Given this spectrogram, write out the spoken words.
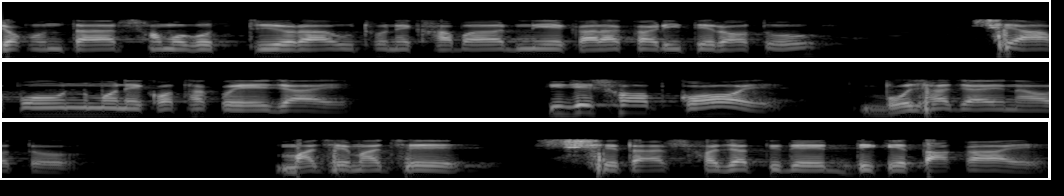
যখন তার সমগোত্রীয়রা উঠোনে খাবার নিয়ে কাড়াকাড়িতে রত সে আপন মনে কথা কয়ে যায়। কি যে সব কয়, বোঝা যায় না অত। মাঝে মাঝে সে তার স্বজাতিদের দিকে তাকায়,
